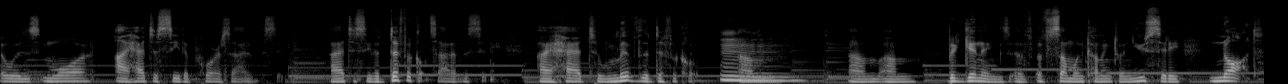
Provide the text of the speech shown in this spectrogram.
it was more I had to see the poor side of the city. I had to see the difficult side of the city. I had to live the difficult um, um, um, beginnings of, of someone coming to a new city, not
